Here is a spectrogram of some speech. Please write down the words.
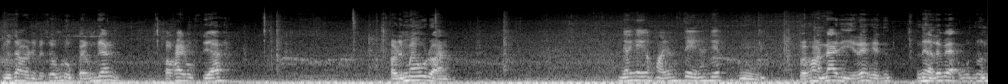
เมื่อเช้านี่ไปส่งลูกไปโรงเรียนเขาให้ลูกเสียเขาเลยมาอุดรเดี๋ยวเห็นหอยน้ำเต้นนะเดี๋ยวอืมไปหอนหน้าดีเลยเห็นเนื้อเลยแวะอุดหนุน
